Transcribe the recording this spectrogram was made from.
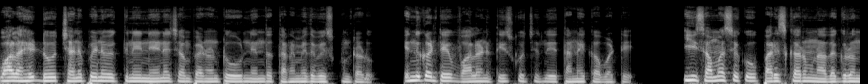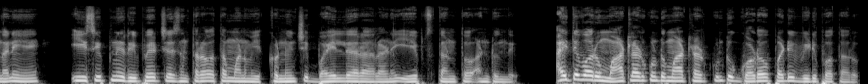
వాళ్ళ హెడ్ చనిపోయిన వ్యక్తిని నేనే చంపానంటూ నింద తన మీద వేసుకుంటాడు. ఎందుకంటే వాళ్ళని తీసుకొచ్చింది తనే కాబట్టి. ఈ సమస్యకు పరిష్కారం నా దగ్గర ఉందని ఈ షిప్ని రిపేర్ చేసిన తర్వాత మనం ఇక్కడి నుంచి బయలుదేరాలని ఏప్స్ తనతో అంటుంది. అయితే వారు మాట్లాడుకుంటూ మాట్లాడుకుంటూ గొడవ పడి విడిపోతారు.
